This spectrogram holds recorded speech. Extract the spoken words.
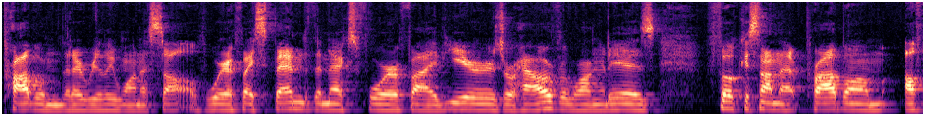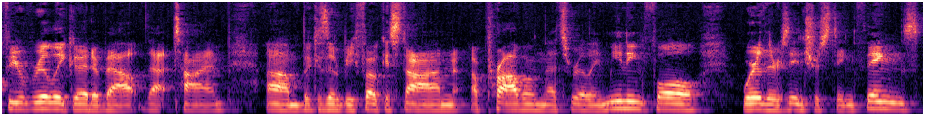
problem that I really want to solve. Where if I spend the next four or five years or however long it is, focus on that problem, I'll feel really good about that time um, because it'll be focused on a problem that's really meaningful, where there's interesting things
